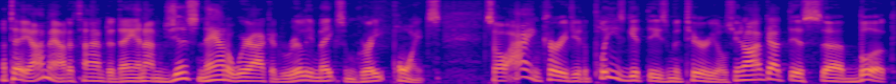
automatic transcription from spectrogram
I tell you, I'm out of time today, and I'm just now to where I could really make some great points. So I encourage you to please get these materials. You know, I've got this uh, book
